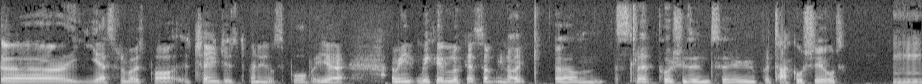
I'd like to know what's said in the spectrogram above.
Uh, yes, for the most part, it changes depending on the sport. But yeah, I mean, we could look at something like um, sled pushes into the tackle shield. Mm-hmm.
